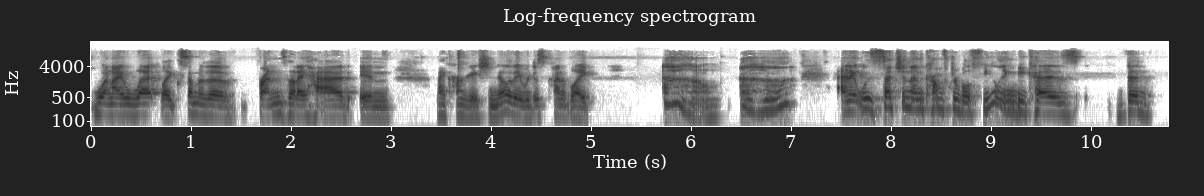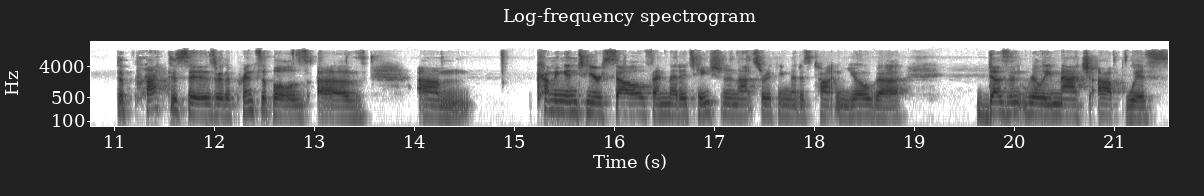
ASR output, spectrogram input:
when I let like some of the friends that I had in my congregation know. They were just kind of like, oh, uh huh. And it was such an uncomfortable feeling because the the practices or the principles of um, coming into yourself and meditation and that sort of thing that is taught in yoga doesn't really match up with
